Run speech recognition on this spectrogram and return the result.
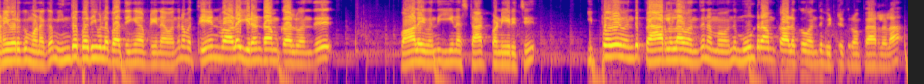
அனைவருக்கும் வணக்கம். இந்த பதிவில் பார்த்தீங்க அப்படின்னா வந்து நம்ம தேன் வாழை இரண்டாம் கால் வந்து வாழை வந்து ஈன ஸ்டார்ட் பண்ணிருச்சு. இப்போவே வந்து பேரலாக வந்து நம்ம வந்து மூன்றாம் காலுக்கும் வந்து விட்டுருக்குறோம் பேரலாக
